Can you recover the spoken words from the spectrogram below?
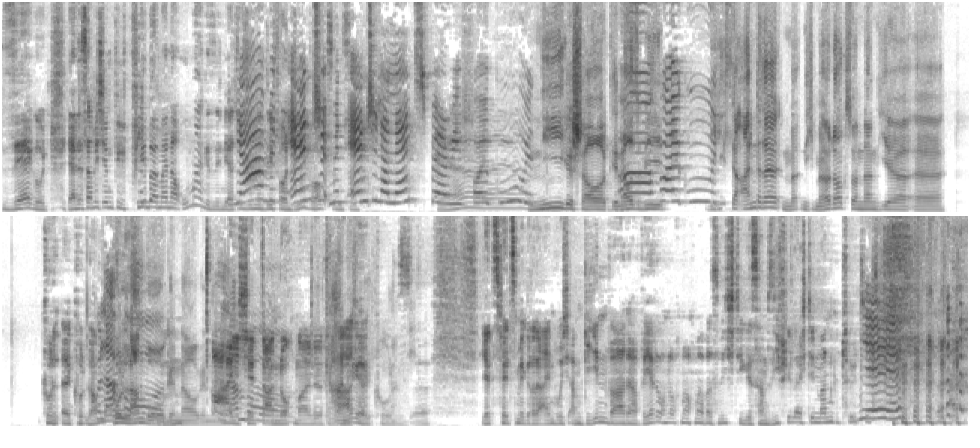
Sehr gut. Ja, das habe ich irgendwie viel bei meiner Oma gesehen. Die hatte Ja, so eine mit, DVD-Box. Ange mit so. Angela Lansbury, Ja. voll gut. Nie geschaut. Genauso oh, wie, voll wie gut. hieß der andere? Nicht Murdoch, sondern hier, Col äh, Columbo? Columbo. Columbo, genau, genau. Ah, ich hätte da noch mal eine Frage kurz. Äh, Jetzt fällt es mir gerade ein, wo ich am Gehen war, da wäre doch noch, noch mal was Wichtiges. Haben Sie vielleicht den Mann getötet? Yeah.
